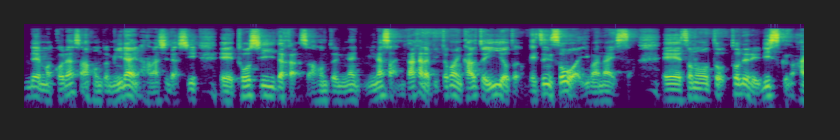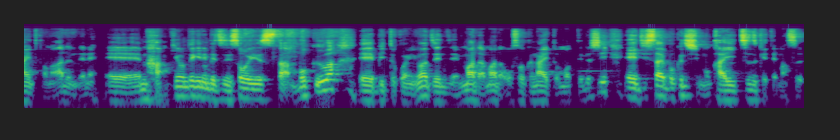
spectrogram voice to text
で、まあ、これはさ、本当未来の話だし、ー、投資だからさ、本当に何、皆さん、だからビットコイン買うといいよとか、別にそうは言わないしさ、えー、そのと取れるリスクの範囲とかもあるんでね、えー、まあ、基本的に別にそういうスタン、僕は、え、ビットコインは全然まだまだ遅くないと思ってるし、え、実際僕自身も買い続けてます。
